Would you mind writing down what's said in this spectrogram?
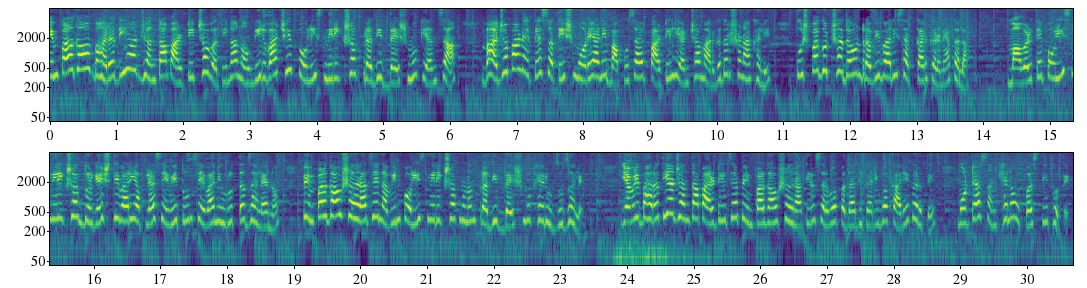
पिंपळगाव भारतीय जनता पार्टीच्या वतीनं नवनिर्वाचित पोलीस निरीक्षक प्रदीप देशमुख यांचा भाजपा नेते सतीश मोरे आणि बापूसाहेब पाटील यांच्या मार्गदर्शनाखाली पुष्पगुच्छ देऊन रविवारी सत्कार करण्यात आला. मावळते पोलीस निरीक्षक दुर्गेश तिवारी आपल्या सेवेतून सेवानिवृत्त झाल्यानं पिंपळगाव शहराचे नवीन पोलीस निरीक्षक म्हणून प्रदीप देशमुख हे रुजू झाले. यावेळी भारतीय जनता पार्टीचे पिंपळगाव शहरातील सर्व पदाधिकारी व कार्यकर्ते मोठ्या संख्येनं उपस्थित होते.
